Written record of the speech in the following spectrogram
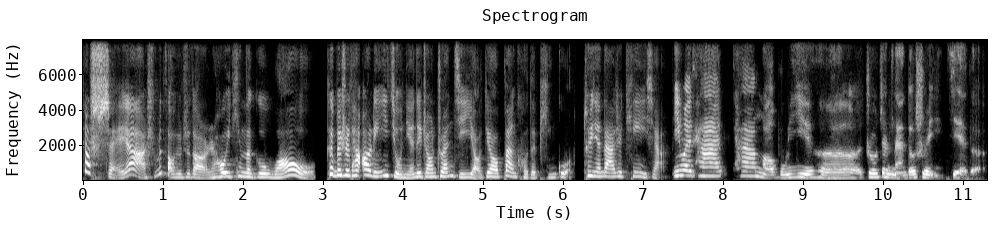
叫谁呀、什么早就知道了？然后一听那歌，哇哦！特别是他二零一九年那张专辑《咬掉半口的苹果》，推荐大家去听一下。因为他他毛不易和周震南都是一届的，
